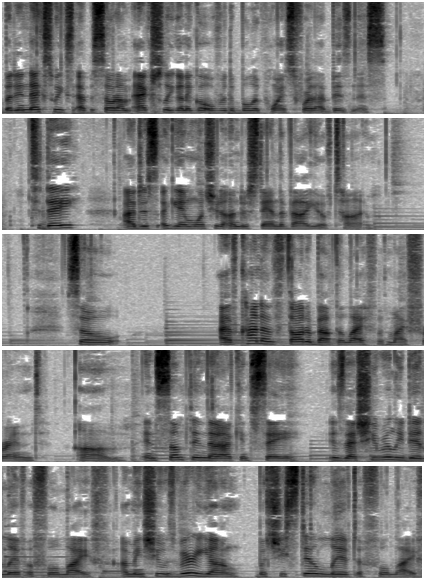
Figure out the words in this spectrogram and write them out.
But in next week's episode, I'm actually going to go over the bullet points for that business. Today, I just again want you to understand the value of time. So, I've kind of thought about the life of my friend, um, and something that I can say is that she really did live a full life. I mean, she was very young, but she still lived a full life.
